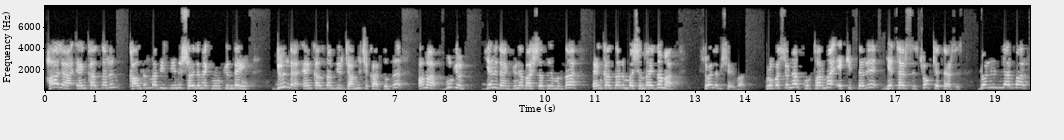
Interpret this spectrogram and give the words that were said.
Hala enkazların kaldırılabildiğini söylemek mümkün değil. Dün de enkazdan bir canlı çıkartıldı ama bugün yeniden güne başladığımızda enkazların başındayız ama şöyle bir şey var. Profesyonel kurtarma ekipleri yetersiz, çok yetersiz. Gönüllüler var.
